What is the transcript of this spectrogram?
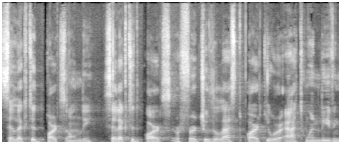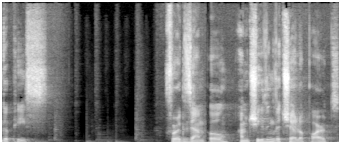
Selected parts only. Selected parts refer to the last part you were at when leaving a piece. For example, I'm choosing the cello part,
